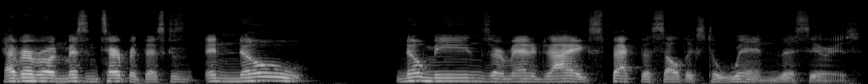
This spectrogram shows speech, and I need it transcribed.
have everyone misinterpret this because in no, no means or manner did I expect the Celtics to win this series.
